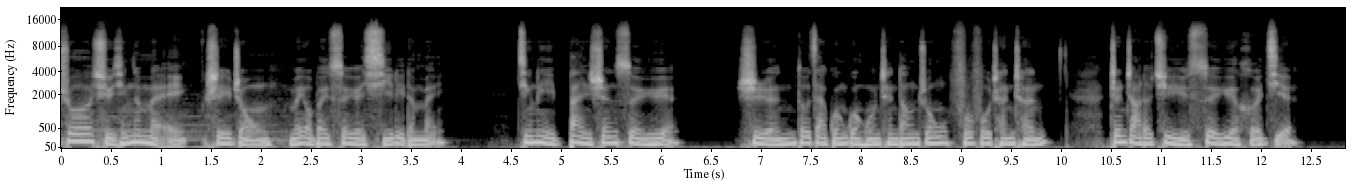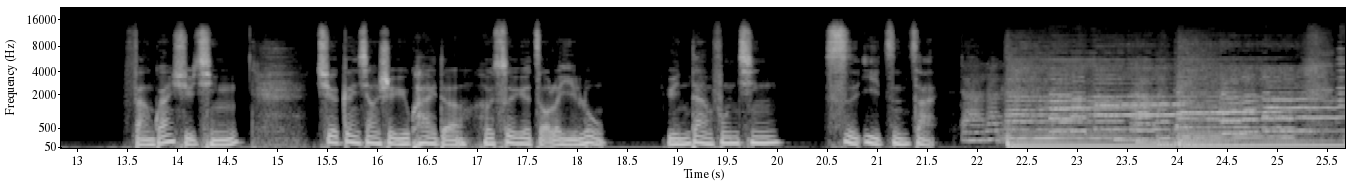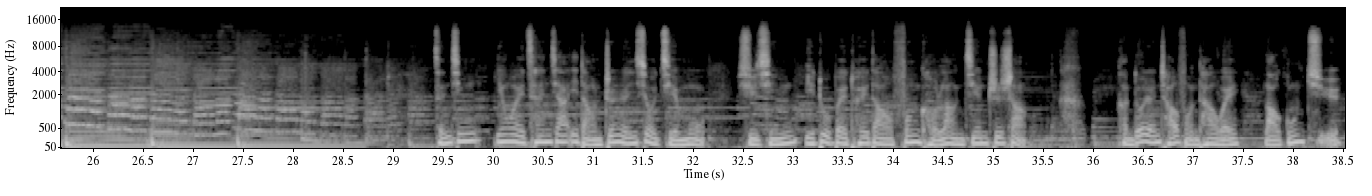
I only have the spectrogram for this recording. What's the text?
说，许晴的美是一种没有被岁月洗礼的美。经历半生岁月，世人都在滚滚红尘当中浮浮沉沉，挣扎的去与岁月和解。反观许晴，却更像是愉快的和岁月走了一路，云淡风轻，肆意自在。曾经因为参加一档真人秀节目，许晴一度被推到风口浪尖之上，很多人嘲讽她为“老公举”，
